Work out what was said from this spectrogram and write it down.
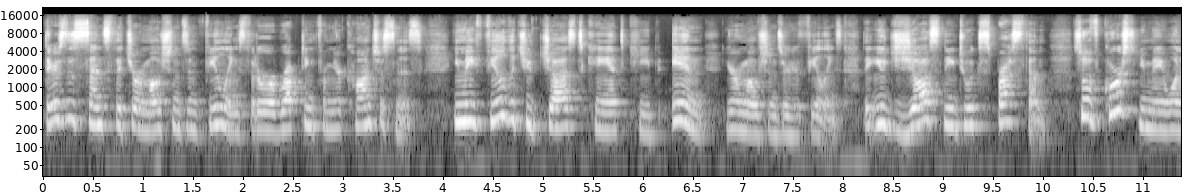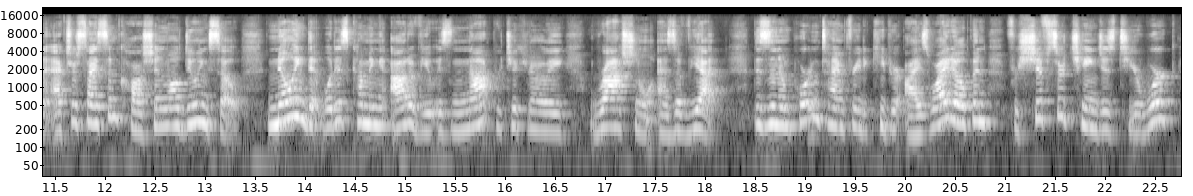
there's this sense that your emotions and feelings that are erupting from your consciousness. You may feel that you just can't keep in your emotions or your feelings, that you just need to express them. So, of course, you may want to exercise some caution while doing so, knowing that what is coming out of you is not particularly rational as of yet. This is an important time for you to keep your eyes wide open for shifts or changes to your work,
